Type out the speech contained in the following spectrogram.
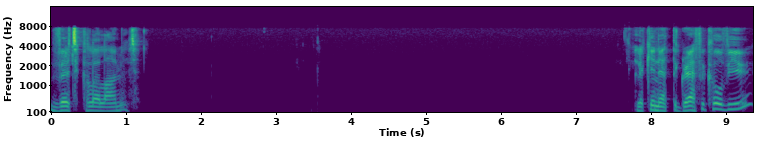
vertical alignment. Looking at the graphical view,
